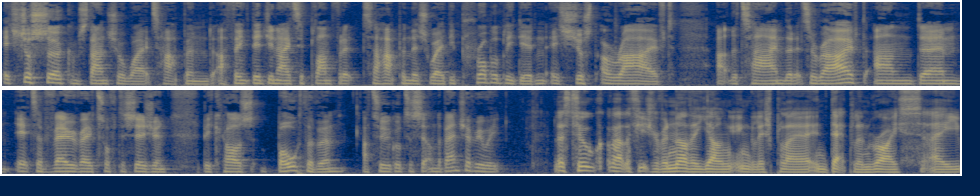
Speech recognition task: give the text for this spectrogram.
it's just circumstantial why it's happened. I think did United plan for it to happen this way? They probably didn't. It's just arrived at the time that it's arrived, and um, it's a very very tough decision because both of them are too good to sit on the bench every week. Let's talk about the future of another young English player in Declan Rice, a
